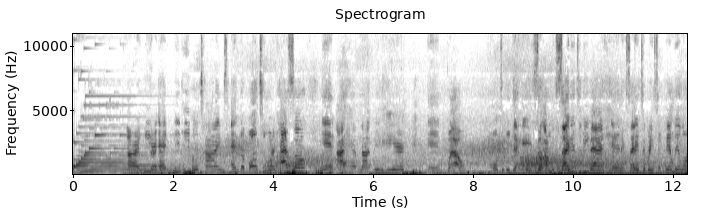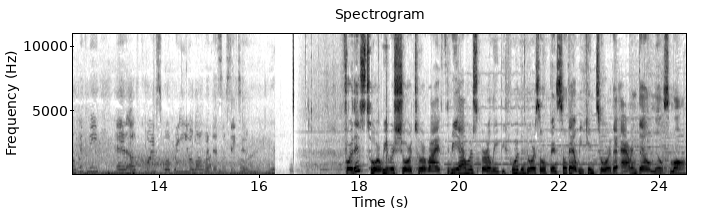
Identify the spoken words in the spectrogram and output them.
All right, we are at medieval times at the Baltimore Castle, and I have not been here in, wow, multiple decades. So I'm excited to be back and excited to bring some family along with me. And of course, we'll bring you along with us, so stay tuned. For this tour, we were sure to arrive three hours early before the doors open so that we can tour the Arundel Mills Mall.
